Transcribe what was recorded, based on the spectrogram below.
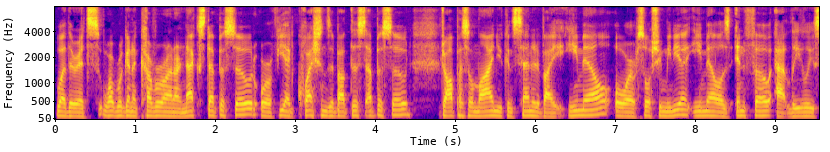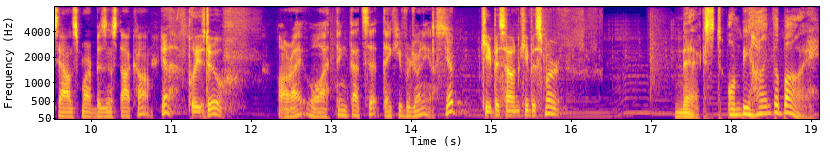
whether it's what we're going to cover on our next episode or if you had questions about this episode, drop us a line. You can send it via email or social media. Email is info at legallysoundsmartbusiness.com. Yeah, please do. All right. Well, I think that's it. Thank you for joining us. Yep. Keep it sound, keep it smart. Next on Behind the Buy.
